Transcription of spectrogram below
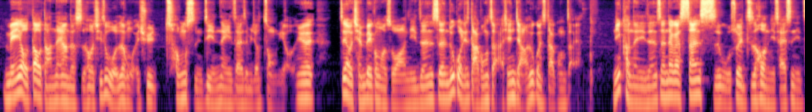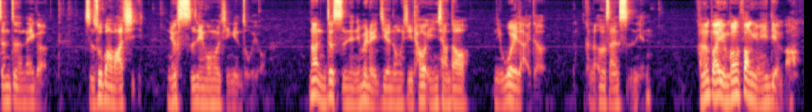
没有到达那样的时候，其实我认为去充实你自己内在是比较重要的。因为真有前辈跟我说啊，你人生如果你是打工仔，先讲，如果你是打工仔。你可能你人生大概三十五岁之后，你才是你真正的那个指数爆发期。你有十年工作经验左右，那你这十年里面累积的东西，它会影响到你未来的可能二三十年。可能把眼光放远一点吧。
